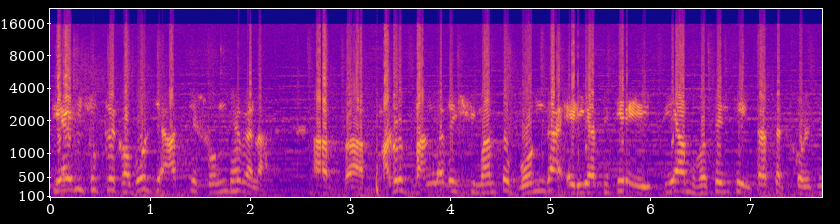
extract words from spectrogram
সিআইডি সূত্রে খবর যে আজকে আহ, ভারত বাংলাদেশ সীমান্ত বনগা এরিয়া থেকে এই সিয়াম হোসেনকে ইন্টারসেপ্ট করেছে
